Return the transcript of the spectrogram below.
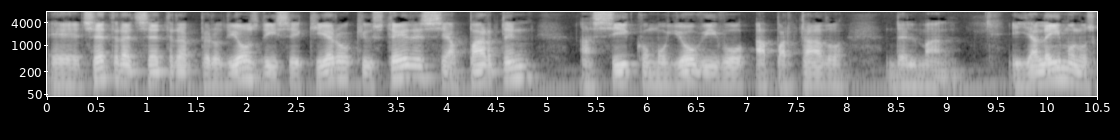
eh, etcétera, etcétera. Pero Dios dice, quiero que ustedes se aparten así como yo vivo apartado del mal. Y ya leímos los,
